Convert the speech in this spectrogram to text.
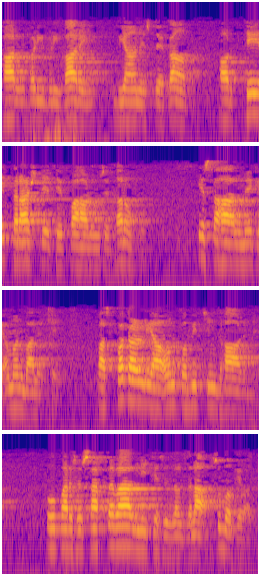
گھر بڑی بڑی غاریں، بیان استحکام اور تیز تراشتے تھے پہاڑوں سے گھروں کو۔ اس حال میں کہ امن والے تھے۔ بس پکڑ لیا ان کو بھی چنگھاڑ میں۔ اوپر سے سخت باغ نیچے سے زلزلہ، صبح کے وقت۔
